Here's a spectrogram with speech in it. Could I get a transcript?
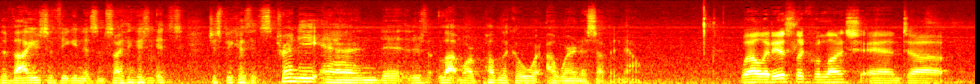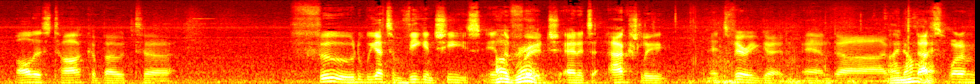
the values of veganism. So I think it's, it's just because it's trendy, and uh, there's a lot more public aware- awareness of it now. Well, it is liquid lunch, and uh, all this talk about uh, food. We got some vegan cheese in Oh, the great. fridge, and it's actually it's very good. And uh, I know, that's what I'm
